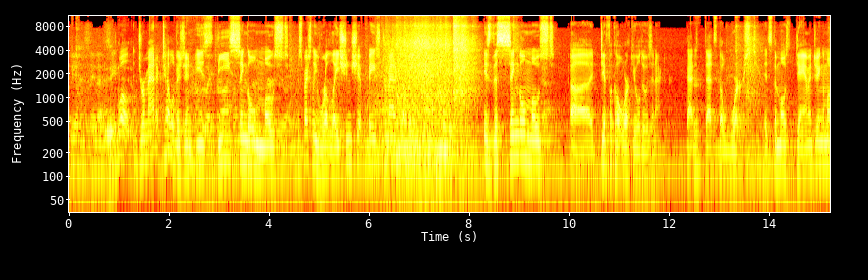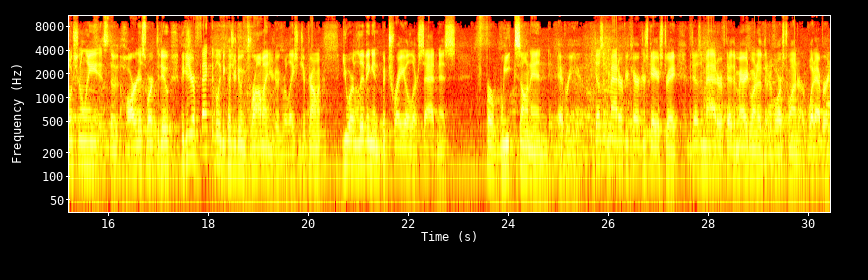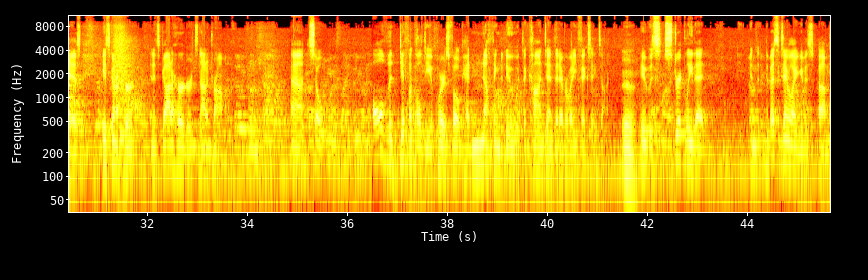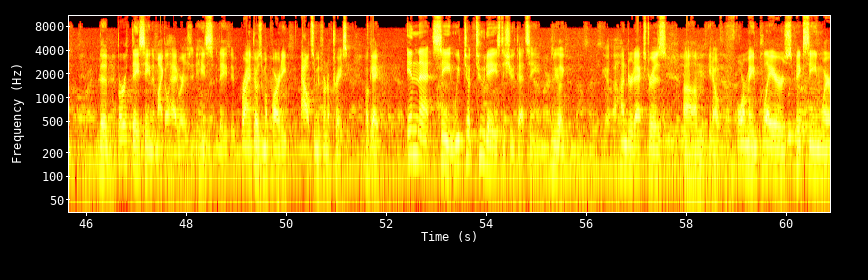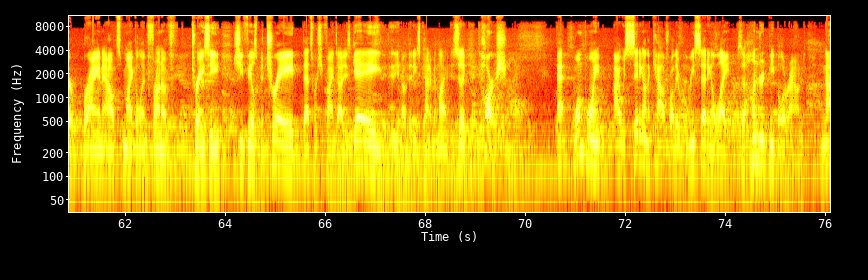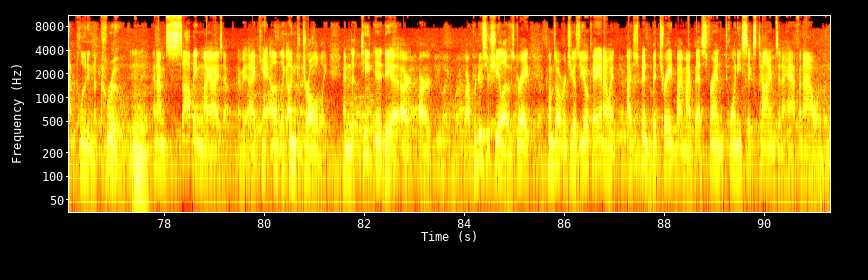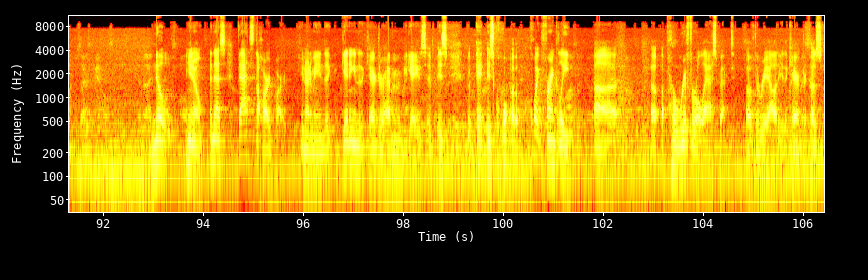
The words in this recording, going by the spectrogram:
Well, dramatic television is the single most, especially relationship based dramatic television, is the single most uh, difficult work you will do as an actor. That, That's the worst. It's the most damaging emotionally. It's the hardest work to do because you're effectively, because you're doing drama and you're doing relationship drama, you are living in betrayal or sadness for weeks on end every year. It doesn't matter if your character's gay or straight. It doesn't matter if they're the married one or the divorced one or whatever it is. It's going to hurt, and it's got to hurt, or it's not a drama. Uh, so, all the difficulty of Queer as Folk had nothing to do with the content that everybody fixates on. Yeah. It was strictly that. And the best example I can give is um, the birthday scene that Michael had, where he's they, Brian throws him a party, outs him in front of Tracy. Okay, in that scene, we took two days to shoot that scene. Like a hundred extras, um, you know, four main players. Big scene where Brian outs Michael in front of Tracy. She feels betrayed. That's where she finds out he's gay. You know that he's kind of in line. It's like harsh. At one point, I was sitting on the couch while they were resetting a light. There's a hundred people around, not including the crew, and I'm sobbing my eyes out. I mean, I can't un- like uncontrollably. And the te- uh, the uh, our, our our producer Sheila, who's great, comes over and she goes, "You okay?" And I went, "I've just been betrayed by my best friend 26 times in a half an hour." No, you know, and that's that's the hard part. You know what I mean? The, getting into the character, having him be gay is is is qu- quite frankly uh, a, a peripheral aspect of the reality of the character. Because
